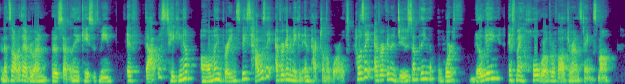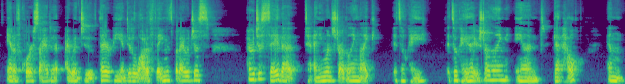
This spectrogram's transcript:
And that's not with everyone, but it's definitely the case with me. If that was taking up all my brain space, how was I ever going to make an impact on the world? How was I ever going to do something worth noting if my whole world revolved around staying small? And of course, I had to, I went to therapy and did a lot of things, but I would just, I would just say that to anyone struggling, like, it's okay. It's okay that you're struggling and get help and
